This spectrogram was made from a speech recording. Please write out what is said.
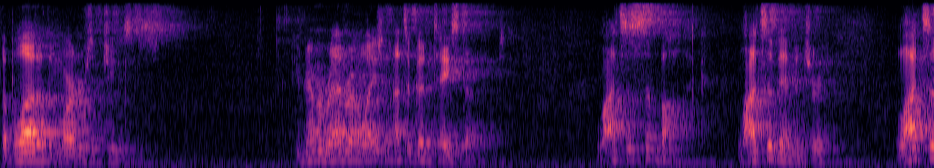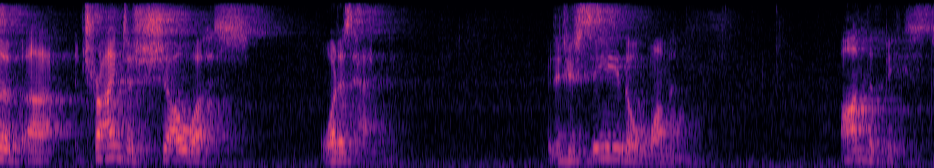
the blood of the martyrs of Jesus. If you've never read Revelation, that's a good taste of it. Lots of symbolic, lots of imagery, lots of uh, trying to show us what is happening. But did you see the woman on the beast?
